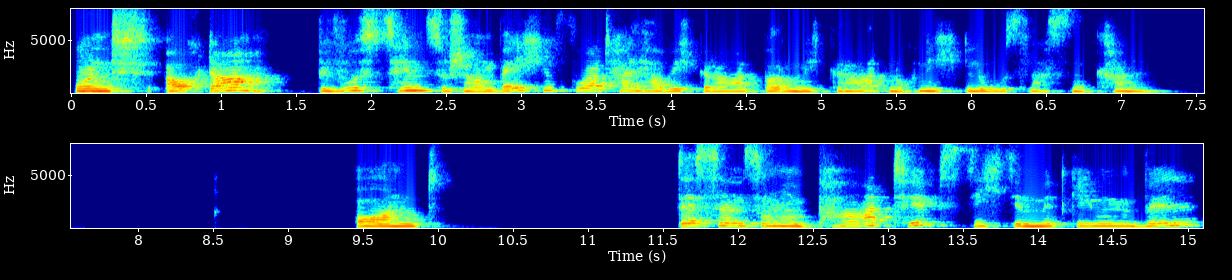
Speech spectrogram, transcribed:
Und auch da bewusst hinzuschauen, welchen Vorteil habe ich gerade, warum ich gerade noch nicht loslassen kann. Und das sind so ein paar Tipps, die ich dir mitgeben will.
